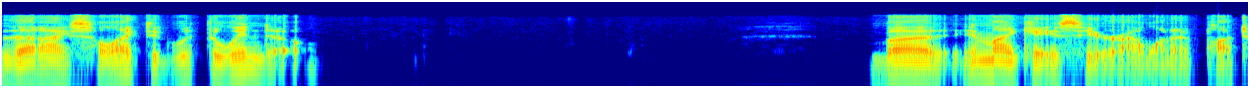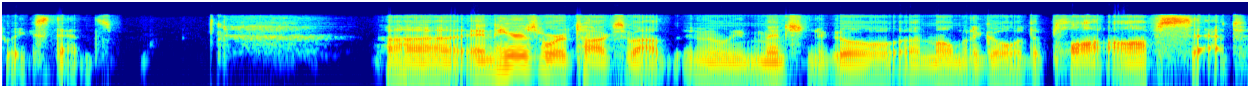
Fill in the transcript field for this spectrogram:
that I selected with the window. But in my case here, I want to plot to extents. Uh, and here's where it talks about, we mentioned to go a moment ago with the plot offset.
